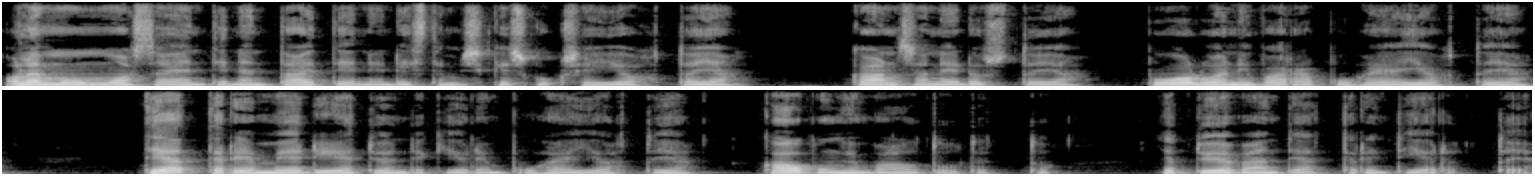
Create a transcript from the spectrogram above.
Olen muun muassa entinen taiteen edistämiskeskuksen johtaja, kansanedustaja, puolueeni varapuheenjohtaja, teatteri- ja mediatyöntekijöiden puheenjohtaja, kaupunginvaltuutettu ja työväen teatterin tiedottaja.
